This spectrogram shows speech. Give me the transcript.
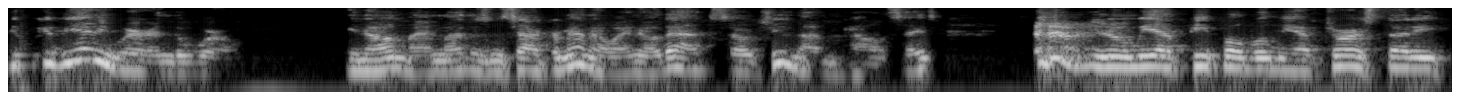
You could be anywhere in the world. You know, my mother's in Sacramento, I know that, so she's not in Palisades. you know, we have people when we have Torah study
